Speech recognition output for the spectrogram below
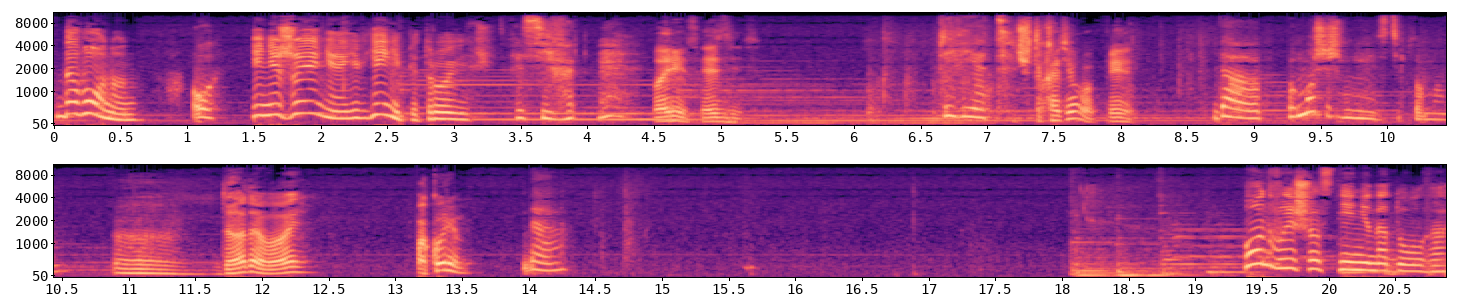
Да вон он. О. И не Женя, а Евгений Петрович. Спасибо. Борис, я здесь. Привет. Что-то хотела? Привет. Да, поможешь мне с дипломом? Э, да, давай. Покурим? Да. Он вышел с ней ненадолго.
